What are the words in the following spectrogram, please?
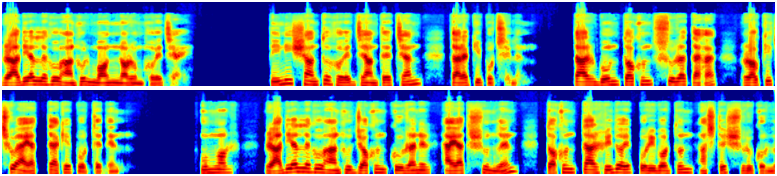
রাদিয়াল্লাহু আনহুর মন নরম হয়ে যায়। তিনি শান্ত হয়ে জানতে চান তারা কি পড়ছিলেন। তার বোন তখন সুরা তাহা, র কিছু আয়াত তাকে পড়তে দেন। উমর রাদিয়াল্লাহু আনহু যখন কুরআনের আয়াত শুনলেন, তখন তার হৃদয়ে পরিবর্তন আসতে শুরু করল।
